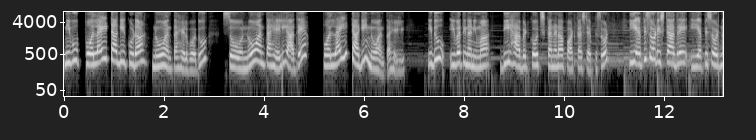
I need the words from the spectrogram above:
ನೀವು ಪೊಲೈಟ್ ಆಗಿ ಕೂಡ ನೋ ಅಂತ ಹೇಳ್ಬೋದು. ಸೊ, ನೋ ಅಂತ ಹೇಳಿ, ಆದ್ರೆ ಪೊಲೈಟ್ ಆಗಿ ನೋ ಅಂತ ಹೇಳಿ. ಇದು ಇವತ್ತಿನ ನಿಮ್ಮ the habit coach Kannada podcast episode ಈ ಎಪಿಸೋಡ್ ಇಷ್ಟ ಆದ್ರೆ ಈ ಎಪಿಸೋಡ್ನ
